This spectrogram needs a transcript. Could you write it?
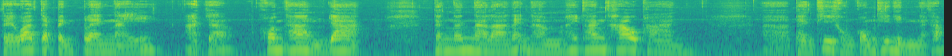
แต่ว่าจะเป็นแปลงไหนอาจจะค่อนข้างยาก ดังนั้นนาราแนะนำให้ท่านเข้าผ่านแผนที่ของกรมที่ดินนะครับ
